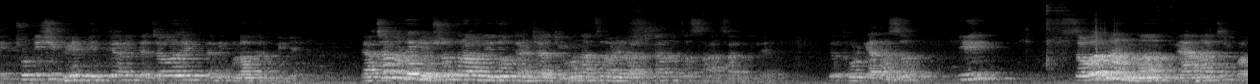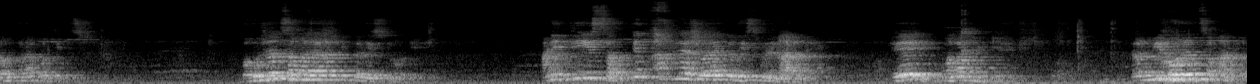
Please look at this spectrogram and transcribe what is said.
एक छोटीशी भेट घेतली आणि त्याच्यावर एक त्यांनी मुलाखत दिली. त्याच्यामध्ये यशवंतरावांनी जो त्यांच्या जीवनाचं आणि राजकारणाचं सार सांगितले ते थोडक्यात असं की सवर्णांना ज्ञानाची परंपरा होतीच. बहुजन समाजाला ती कधीच नव्हती. आणि ती सत्तेत असल्याशिवाय कधीच मिळणार नाही. हे मला माहिती आहे. कारण मी बहुजन समाज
